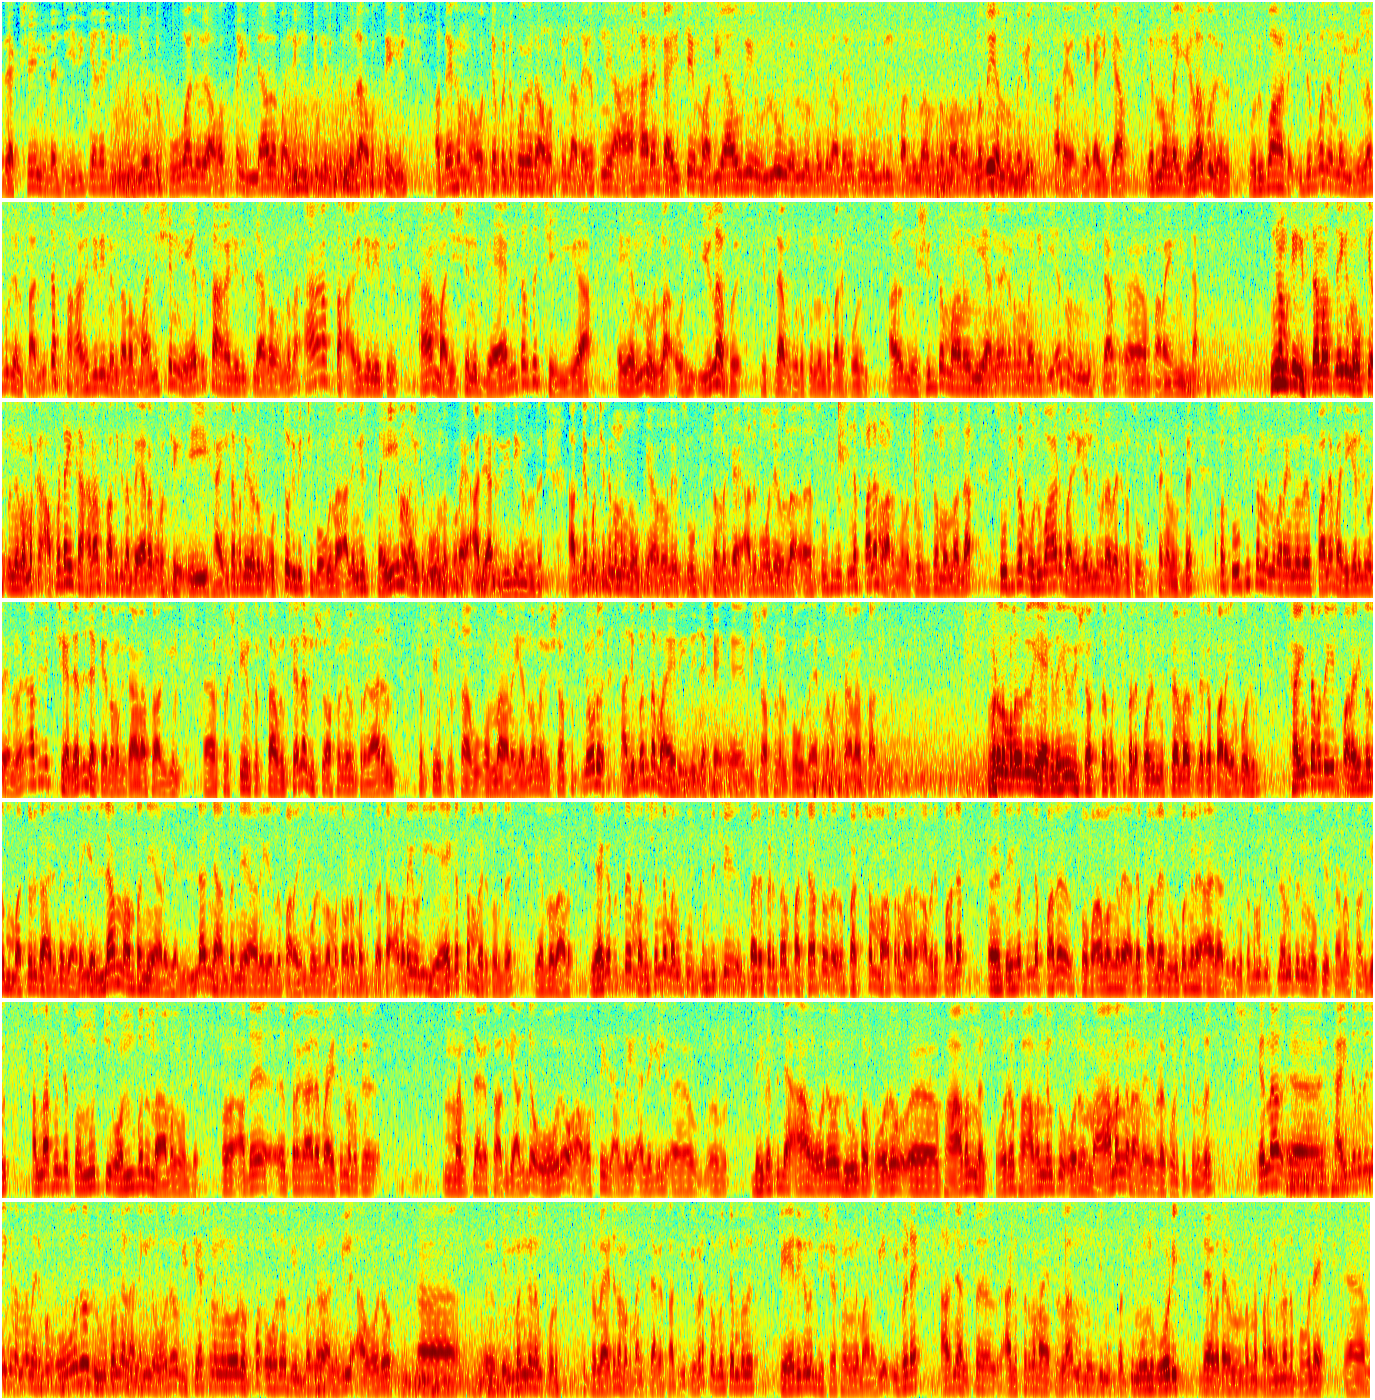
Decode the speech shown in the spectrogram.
രക്ഷയുമില്ല. ജീവിക്കാനായിട്ട് ഇനി മുന്നോട്ട് പോകാൻ ഒരു അവസ്ഥ ഇല്ലാതെ വഴിമുട്ടി നിൽക്കുന്ന ഒരു അവസ്ഥയിൽ അദ്ദേഹം ഒറ്റപ്പെട്ടു പോയ ഒരു അവസ്ഥയിൽ അദ്ദേഹത്തിന് ആഹാരം കഴിച്ചേ മതിയാവുകയുള്ളൂ എന്നുണ്ടെങ്കിൽ അദ്ദേഹത്തിന് മുമ്പിൽ പന്നിമാംസമാണ് ഉള്ളത് എന്നുണ്ടെങ്കിൽ അദ്ദേഹത്തിന് കഴിക്കാം. എന്നുള്ള ഇളവുകൾ ഒരുപാട് ഇതുപോലെയുള്ള ഇളവുകൾ തന്റെ സാഹചര്യം എന്താണ്? മനുഷ്യൻ ഏത് സാഹചര്യത്തിലാണോ ഉള്ളത് ആ സാഹചര്യത്തിൽ ആ മനുഷ്യന് വേണ്ടത് ചെയ്യുക എന്നുള്ള ഒരു ഇളവ് ഇസ്ലാം കൊടുക്കുന്നുണ്ട് പലപ്പോഴും. അത് നിഷിദ്ധമാണ് നീ അങ്ങനെ കിടന്ന് മരിക്കുക എന്നൊന്നും ഇസ്ലാം പറയുന്നില്ല. ഇനി നമുക്ക് ഇസ്ലാമത്തിലേക്ക് നോക്കിയാൽ തന്നെ നമുക്ക് അവിടെ കാണാൻ സാധിക്കുന്ന വേറെ കുറച്ച് ഈ ഹൈന്ദവതയോട് ഒത്തൊരുമിച്ച് പോകുന്ന അല്ലെങ്കിൽ സെയിം ആയിട്ട് പോകുന്ന കുറേ ആചാര രീതികളുണ്ട്. അതിനെക്കുറിച്ചൊക്കെ നമ്മൾ നോക്കുകയാണെന്നുണ്ടെങ്കിൽ സൂഫിസം ഒക്കെ അതുപോലെയുള്ള സൂഫിസത്തിന്റെ പല മാർഗങ്ങൾ സൂഫിസം ഒന്നല്ല സൂഫിസം ഒരുപാട് വഴികളിലൂടെ വരുന്ന സൂഫിസങ്ങളുണ്ട്. അപ്പോൾ സൂഫിസം എന്ന് പറയുന്നത് പല വഴികളിലൂടെയാണ് അതിൽ ചിലതിലൊക്കെ നമുക്ക് കാണാൻ സാധിക്കും. സൃഷ്ടിയും സൃഷ്ടാവും. ചില വിശ്വാസങ്ങൾ പ്രകാരം സൃഷ്ടിയും സൃഷ്ടാവും ഒന്നാണ് എന്നുള്ള വിശ്വാസത്തിനോട് അനുബന്ധമായ രീതിയിലൊക്കെ വിശ്വാസങ്ങൾ പോകുന്നതായിട്ട് നമുക്ക് കാണാൻ സാധിക്കും. ഇവിടെ നമ്മളൊരു ഏകദൈവ വിശ്വാസത്തെക്കുറിച്ച് പലപ്പോഴും ഇസ്ലാം മതത്തിലൊക്കെ പറയുമ്പോഴും ഹൈന്ദവതയിൽ പറയുന്നതും മറ്റൊരു കാര്യം തന്നെയാണ് എല്ലാം നാം തന്നെയാണ് എല്ലാം ഞാൻ തന്നെയാണ് എന്ന് പറയുമ്പോഴും നമുക്ക് അവിടെ മനസ്സിലാക്കാം. അവിടെ ഒരു ഏകത്വം വരുന്നുണ്ട് എന്നതാണ്. ഏകത്വത്തെ മനുഷ്യന്റെ മനസ്സിൽ ചിന്തിച്ച് തരപ്പെടുത്താൻ പറ്റാത്ത പക്ഷം മാത്രമാണ് അവർ പല ദൈവത്തിന്റെ പല സ്വഭാവങ്ങളെ അല്ലെ പല രൂപങ്ങളെ ആരാധിക്കുന്നത്. ഇപ്പോൾ നമുക്ക് ഇസ്ലാമിൽ തന്നെ നോക്കിയാൽ കാണാൻ സാധിക്കും. അള്ളാഹുവിന്റെ തൊണ്ണൂറ്റി ഒൻപത് നാമങ്ങളുണ്ട് അത് പ്രകാരമായിട്ട് നമുക്ക് മനസ്സിലാക്കാൻ സാധിക്കും. അതിന്റെ ഓരോ അവസ്ഥയിൽ അല്ലെങ്കിൽ അല്ലെങ്കിൽ ദൈവത്തിന്റെ ആ ഓരോ രൂപം ഓരോ ഭാവങ്ങൾ ഓരോ ഭാവങ്ങൾക്ക് ഓരോ നാമങ്ങളാണ് ഇവിടെ കൊടുത്തിട്ടുള്ളത്. എന്നാൽ ഹൈദരാബാദിലേക്ക് നമ്മൾ വരുമ്പോൾ ഓരോ രൂപങ്ങൾ അല്ലെങ്കിൽ ഓരോ വിശേഷണങ്ങളോടൊപ്പം ഓരോ ബിംബങ്ങൾ അല്ലെങ്കിൽ ഓരോ ബിംബങ്ങളും കൊടുത്തിട്ടുള്ളതായിട്ട് നമുക്ക് മനസ്സിലാക്കാൻ സാധിക്കും. ഇവിടെ തൊണ്ണൂറ്റൊമ്പത് പേരുകളും വിശേഷണങ്ങളുമാണെങ്കിൽ ഇവിടെ അതിനനുസ അനുസൃതമായിട്ടുള്ള മുന്നൂറ്റി മുപ്പത്തി മൂന്ന് കോടി ദേവതകളുണ്ടെന്ന് പറയുന്നത് പോലെ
